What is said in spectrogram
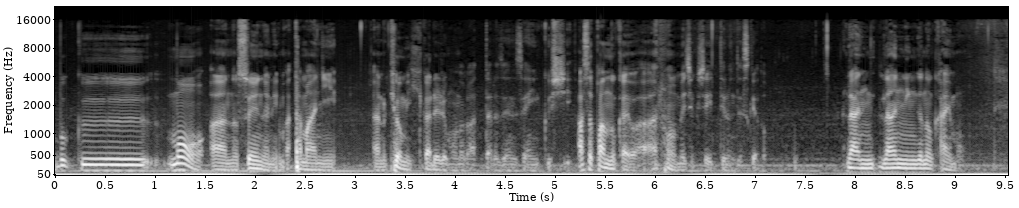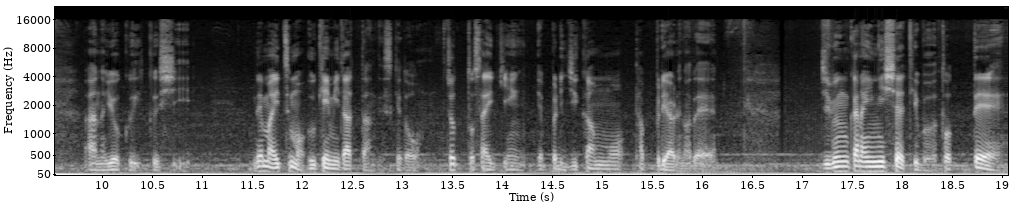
僕もあのそういうのにまたまにあの興味惹かれるものがあったら全然行くし朝パンの会はあのめちゃくちゃ行ってるんですけどランランニングの会もあのよく行くしで、まあ、いつも受け身だったんですけどちょっと最近やっぱり時間もたっぷりあるので自分からイニシアティブを取って、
